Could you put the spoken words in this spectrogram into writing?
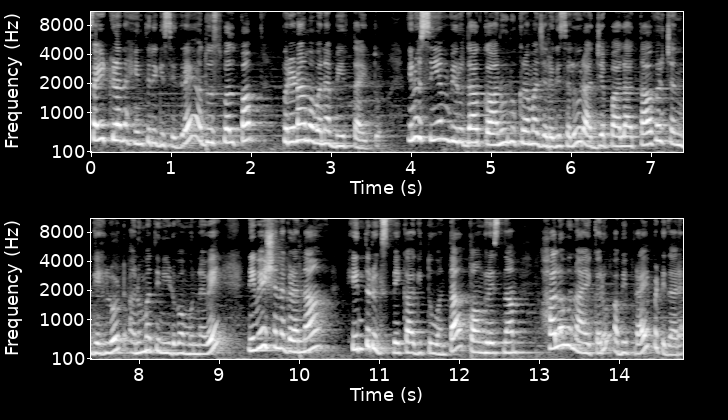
ಸೈಟ್ಗಳನ್ನು ಹಿಂತಿರುಗಿಸಿದರೆ ಅದು ಸ್ವಲ್ಪ ಪರಿಣಾಮವನ್ನು ಬೀರ್ತಾ ಇತ್ತು. ಇನ್ನು ಸಿಎಂ ವಿರುದ್ಧ ಕಾನೂನು ಕ್ರಮ ಜರುಗಿಸಲು ರಾಜ್ಯಪಾಲ ತಾವರ್ ಚಂದ್ ಗೆಹ್ಲೋಟ್ ಅನುಮತಿ ನೀಡುವ ಮುನ್ನವೇ ನಿವೇಶನಗಳನ್ನು ಹಿಂತಿರುಗಿಸಬೇಕಾಗಿತ್ತು ಅಂತ ಕಾಂಗ್ರೆಸ್ನ ಹಲವು ನಾಯಕರು ಅಭಿಪ್ರಾಯಪಟ್ಟಿದ್ದಾರೆ.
